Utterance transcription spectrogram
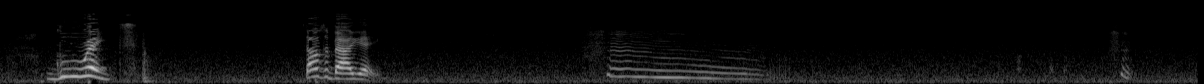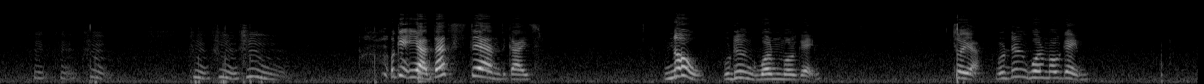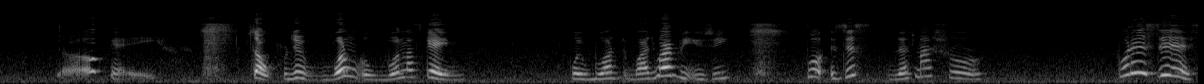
Great. That was a bad game. Hmm. okay, yeah, that's the end, guys. No, we're doing one more game. So yeah, we're doing one more game. Okay. So we're doing one one last game. Wait, what? Why do I it easy? Well, is this this match or? What is this?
